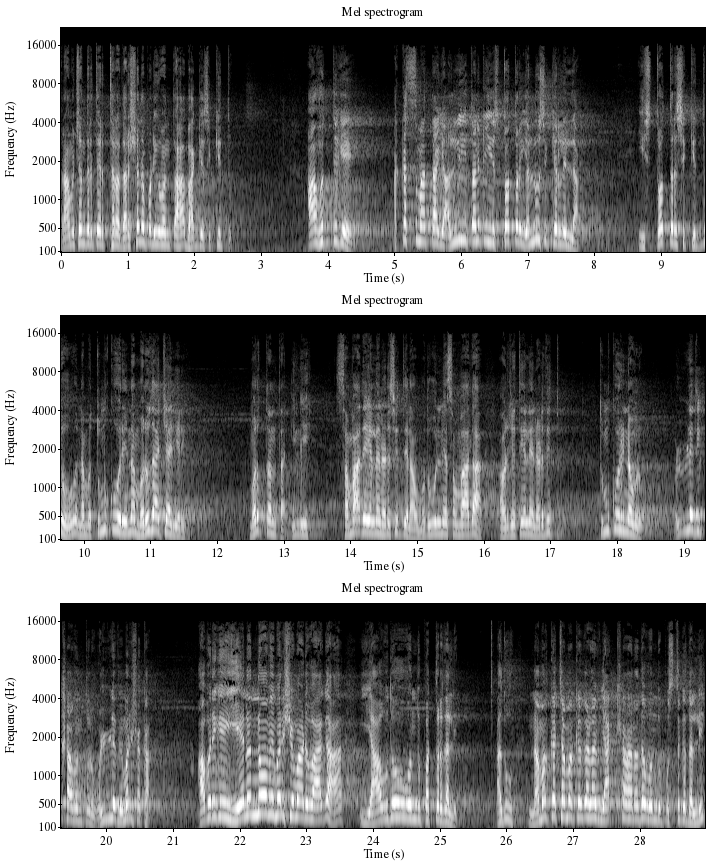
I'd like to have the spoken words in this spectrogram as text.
ರಾಮಚಂದ್ರ ತೀರ್ಥರ ದರ್ಶನ ಪಡೆಯುವಂತಹ ಭಾಗ್ಯ ಸಿಕ್ಕಿತ್ತು. ಆ ಹೊತ್ತಿಗೆ ಅಕಸ್ಮಾತ್ತಾಗಿ ಅಲ್ಲಿ ತನಕ ಈ ಸ್ತೋತ್ರ ಎಲ್ಲೂ ಸಿಕ್ಕಿರಲಿಲ್ಲ. ಈ ಸ್ತೋತ್ರ ಸಿಕ್ಕಿದ್ದು ನಮ್ಮ ತುಮಕೂರಿನ ಮರುದಾಚಾರ್ಯರಿಗೆ. ಮರುತ್ತಂತ ಇಲ್ಲಿ ಸಂವಾದ ಎಲ್ಲ ನಡೆಸಿದ್ದೆ ನಾವು. ಮೊದಲನೇ ಸಂವಾದ ಅವ್ರ ಜೊತೆಯಲ್ಲೇ ನಡೆದಿತ್ತು. ತುಮಕೂರಿನವರು ಒಳ್ಳೆ ದೀಕ್ಷಾವಂತರು ಒಳ್ಳೆ ವಿಮರ್ಶಕ. ಅವರಿಗೆ ಏನನ್ನೋ ವಿಮರ್ಶೆ ಮಾಡುವಾಗ ಯಾವುದೋ ಒಂದು ಪತ್ರದಲ್ಲಿ, ಅದು ನಮಕ ಚಮಕಗಳ ವ್ಯಾಖ್ಯಾನದ ಒಂದು ಪುಸ್ತಕದಲ್ಲಿ,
